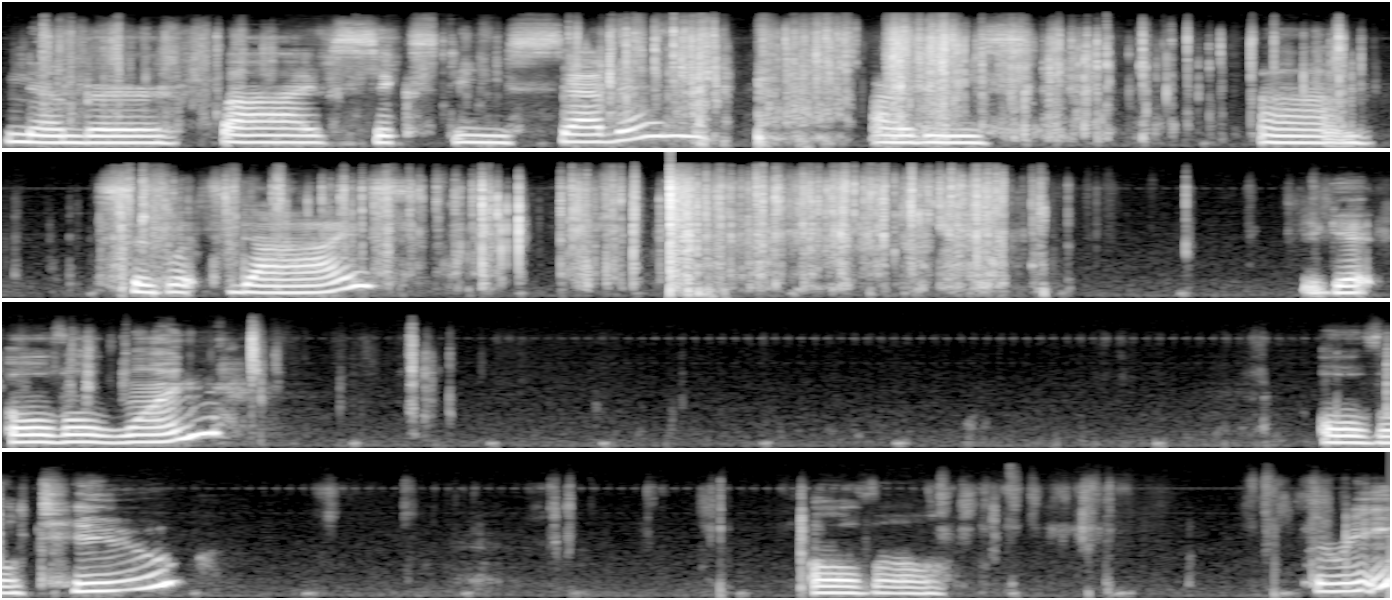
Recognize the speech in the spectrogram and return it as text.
Number five sixty seven are these um, Sizzlits dies. You get oval one. Oval two. Oval three.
